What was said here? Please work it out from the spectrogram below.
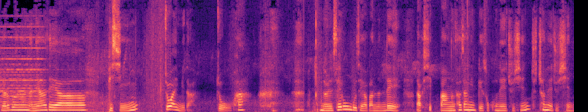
여러분 안녕하세요. 피싱 쪼아입니다. 쪼하. 오늘 새로운 곳에 와봤는데 낚시방 사장님께서 보내주신 추천해주신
